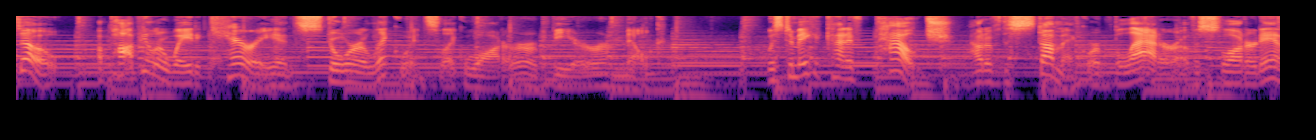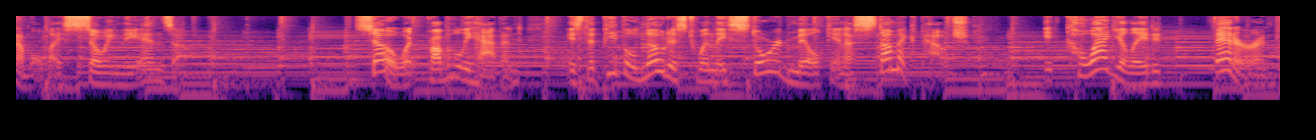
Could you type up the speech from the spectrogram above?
So, a popular way to carry and store liquids like water or beer or milk was to make a kind of pouch out of the stomach or bladder of a slaughtered animal by sewing the ends up. So, what probably happened is that people noticed when they stored milk in a stomach pouch, it coagulated better and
